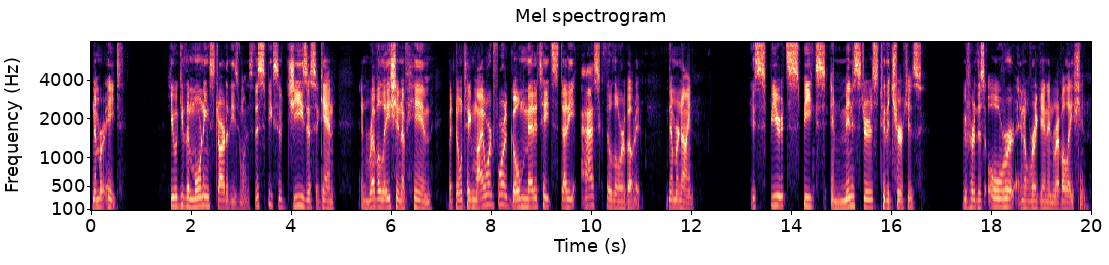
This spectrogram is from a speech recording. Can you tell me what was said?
Number eight, he will give the morning star to these ones. This speaks of Jesus again and revelation of him, but don't take my word for it. Go meditate, study, ask the Lord about it. Number nine, his spirit speaks and ministers to the churches. We've heard this over and over again in Revelation.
